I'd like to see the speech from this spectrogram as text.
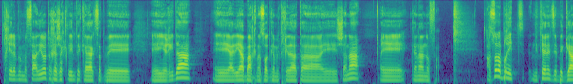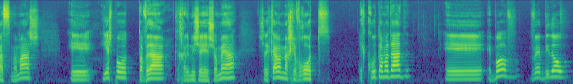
התחילה במסע עליות, אחרי שהקלינטק היה קצת בירידה, אה, עלייה בהכנסות גם מתחילת השנה, אה, כנ"ל נופר. ארה"ב, ניתן את זה בגס ממש, אה, יש פה טבלה, ככה למי ששומע, של כמה מהחברות את המדד, אה, above ו-below.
